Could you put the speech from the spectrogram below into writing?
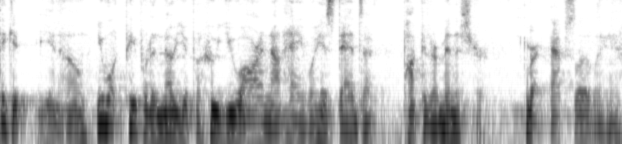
think it, you know, you want people to know you for who you are, and not, hey, well, his dad's a popular minister. Right, absolutely. Yeah.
